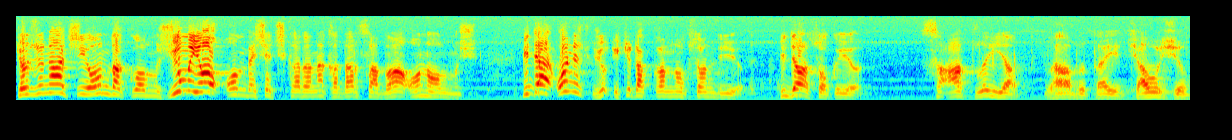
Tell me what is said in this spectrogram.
Gözünü açıyor, 10 dakika olmuş. Yumuyor, 15'e çıkarana kadar sabaha 10 olmuş. Bir daha 13, 2 dakikam 90 diyor. Bir daha sokuyor. Saatli yap rabıtayı çavuşum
